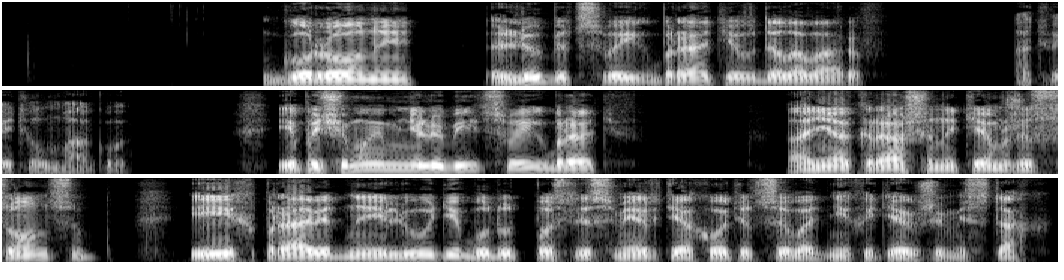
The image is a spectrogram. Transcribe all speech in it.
— Гуроны любят своих братьев-деловаров, — ответил Магу. — И почему им не любить своих братьев? Они окрашены тем же солнцем, и их праведные люди будут после смерти охотиться в одних и тех же местах.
